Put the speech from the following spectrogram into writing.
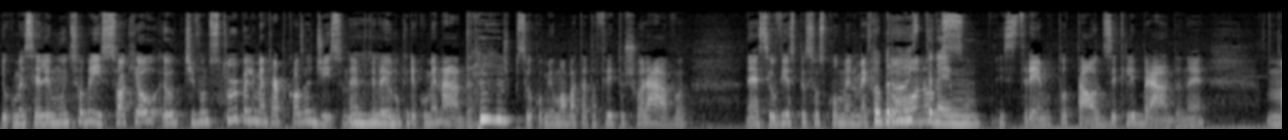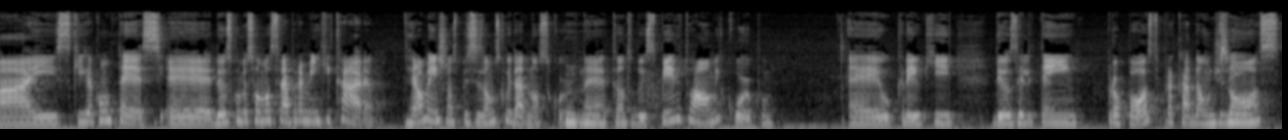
E eu comecei a ler muito sobre isso. Só que eu, eu tive um distúrbio alimentar por causa disso, né? Porque Uhum. daí eu não queria comer nada. tipo, se eu comia uma batata frita, eu chorava. Né? Se eu via as pessoas comendo Foi para McDonald's... extremo. Extremo, total, desequilibrada, né? Mas o que que acontece? É, Deus começou a mostrar pra mim que, cara, realmente nós precisamos cuidar do nosso corpo, né? Tanto do espírito, alma e corpo. É, eu creio que Deus ele tem propósito pra cada um de Sim. nós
